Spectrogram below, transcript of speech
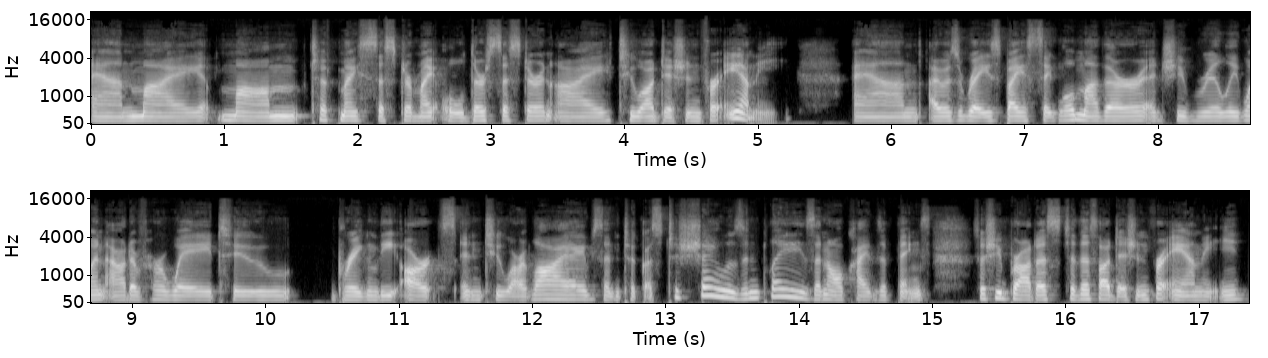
and my mom took my sister, my older sister, and I to audition for Annie. And I was raised by a single mother, and she really went out of her way to bring the arts into our lives and took us to shows and plays and all kinds of things. So she brought us to this audition for Annie.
